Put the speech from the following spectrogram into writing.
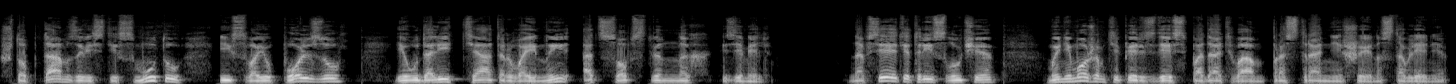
чтоб там завести смуту и свою пользу и удалить театр войны от собственных земель. На все эти три случая мы не можем теперь здесь подать вам пространнейшие наставления.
